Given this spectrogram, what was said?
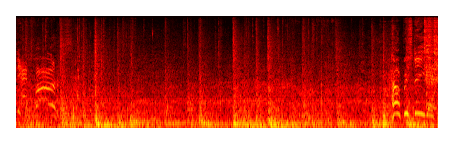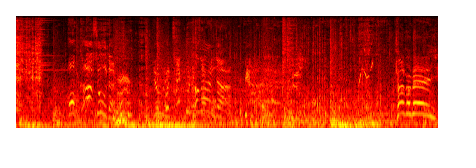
Ready! Advance! Help is needed! For close order! You protect the Commander! Cover me!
